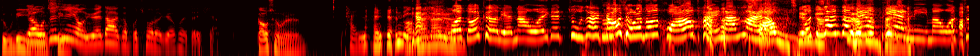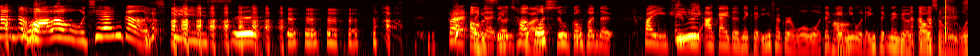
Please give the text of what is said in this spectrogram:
独立。有，我最近有约到一个不错的约会对象，高雄人，台南人。你看我多可怜呐！我一个住在高雄的，都是滑到台南来了。我真的没有骗你们，我真的滑了五千个，气死！不然那个有超过十五公分的。欢迎去 V 阿该的那个 Instagram，我我再给你我的 Instagram。那个高雄，我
